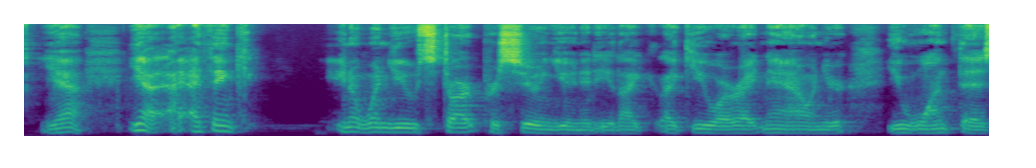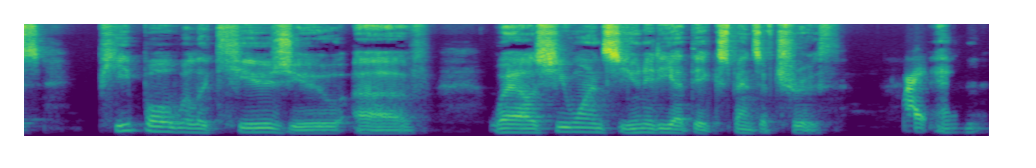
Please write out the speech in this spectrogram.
Yeah, yeah. I, I think you know when you start pursuing unity, like like you are right now, and you're you want this, people will accuse you of, well, she wants unity at the expense of truth. Right. And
